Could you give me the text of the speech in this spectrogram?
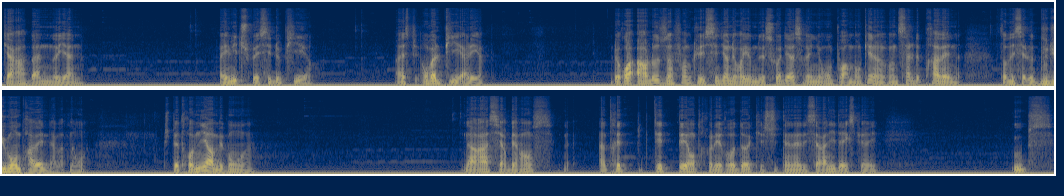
Karaban Noyan. À la limite, je peux essayer de le piller. Hein. On va le piller, allez hop. Le roi Arlos informe que les seigneurs du royaume de Swadia se réuniront pour un banquet dans la grande salle de Praven. Attendez, c'est l'autre bout du monde, Praven, là, maintenant. Je vais peut-être revenir, mais bon... Hein. Nara Sirbérance, un traité de paix entre les Rodocs et le des Serranides a expiré. Oups.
